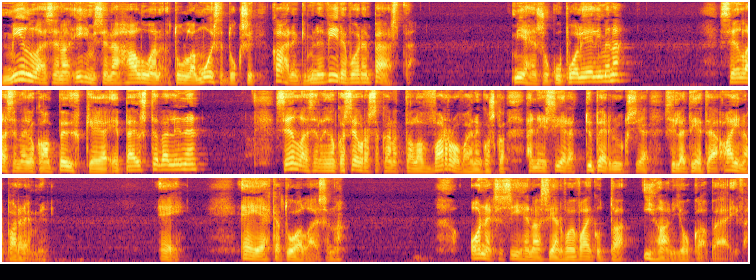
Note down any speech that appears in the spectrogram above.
millaisena ihmisenä haluan tulla muistetuksi 25 vuoden päästä? Miehen sukupuolielimenä? Sellaisena, joka on pöyhkeä ja epäystävällinen, sellaisena, jonka seurassa kannattaa olla varovainen, koska hän ei siedä typeryyksiä, sillä tietää aina paremmin. Ei, ei ehkä tuollaisena. Onneksi siihen asiaan voi vaikuttaa ihan joka päivä.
